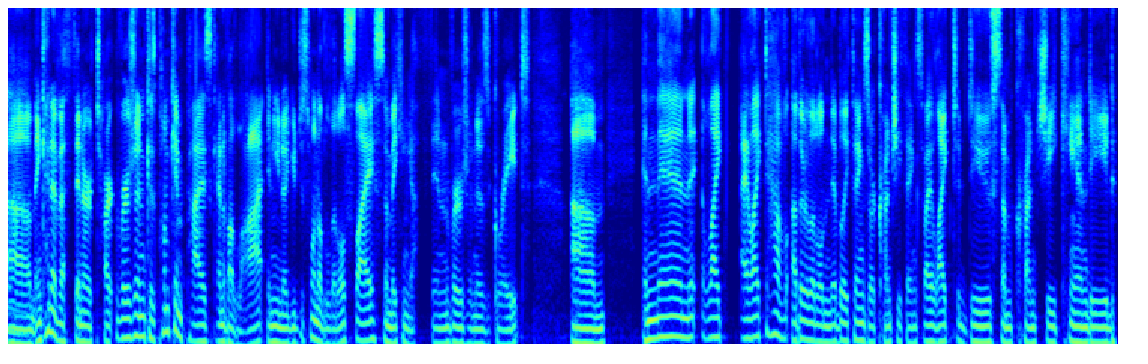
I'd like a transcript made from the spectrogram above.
um, and kind of a thinner tart version because pumpkin pie is kind of a lot, and you know you just want a little slice. So making a thin version is great. Um, and then like I like to have other little nibbly things or crunchy things. So I like to do some crunchy candied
